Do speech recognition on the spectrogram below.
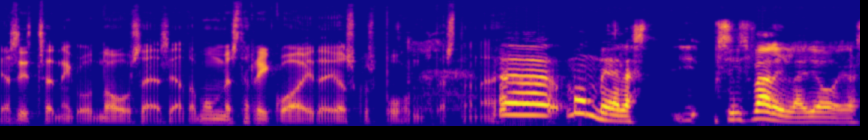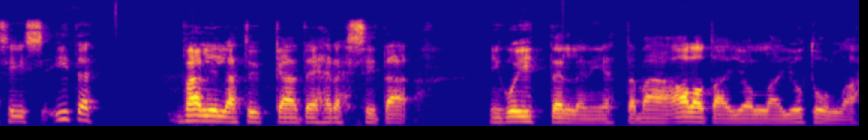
ja sitten se niinku nousee sieltä. Mun mielestä Riku on itse joskus puhunut tästä näin. Öö, mun mielestä, siis välillä joo, ja siis itse välillä tykkään tehdä sitä niin kuin itselleni, että mä aloitan jollain jutulla,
